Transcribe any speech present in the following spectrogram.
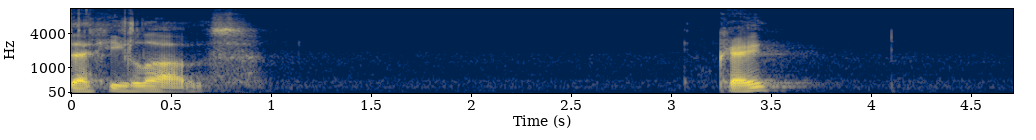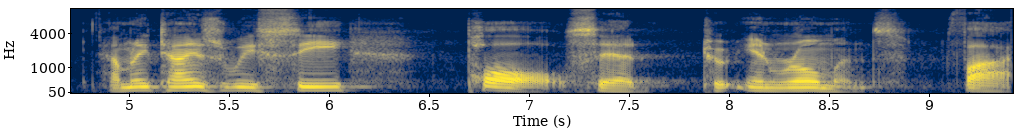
that he loves. Okay? How many times do we see Paul said to, in Romans 5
